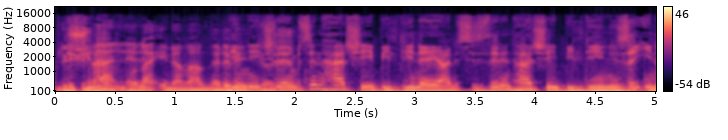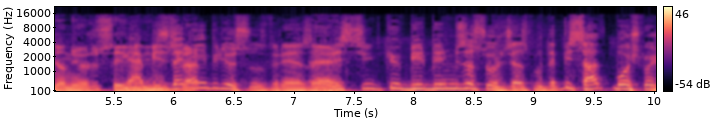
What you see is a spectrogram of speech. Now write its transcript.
düşünen Düşünenleri. buna inananları bekliyoruz. Dinleyicilerimizin her şeyi bildiğine yani sizlerin her şeyi bildiğinize inanıyoruz sevgili Yani dinleyiciler. bizden iyi biliyorsunuzdur en azından. Evet. Biz çünkü birbirimize soracağız burada bir saat boş boş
